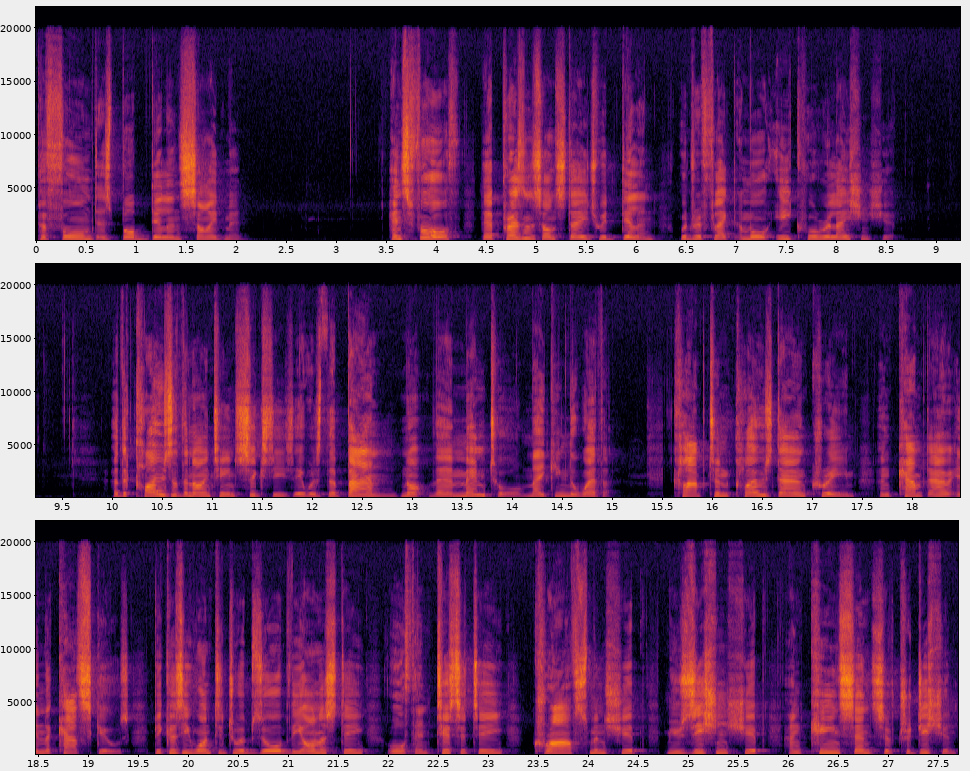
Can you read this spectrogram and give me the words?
performed as Bob Dylan's sidemen. Henceforth, their presence on stage with Dylan would reflect a more equal relationship. At the close of the 1960s, it was the band, not their mentor, making the weather. Clapton closed down Cream and camped out in the Catskills because he wanted to absorb the honesty, authenticity, craftsmanship, musicianship, and keen sense of tradition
